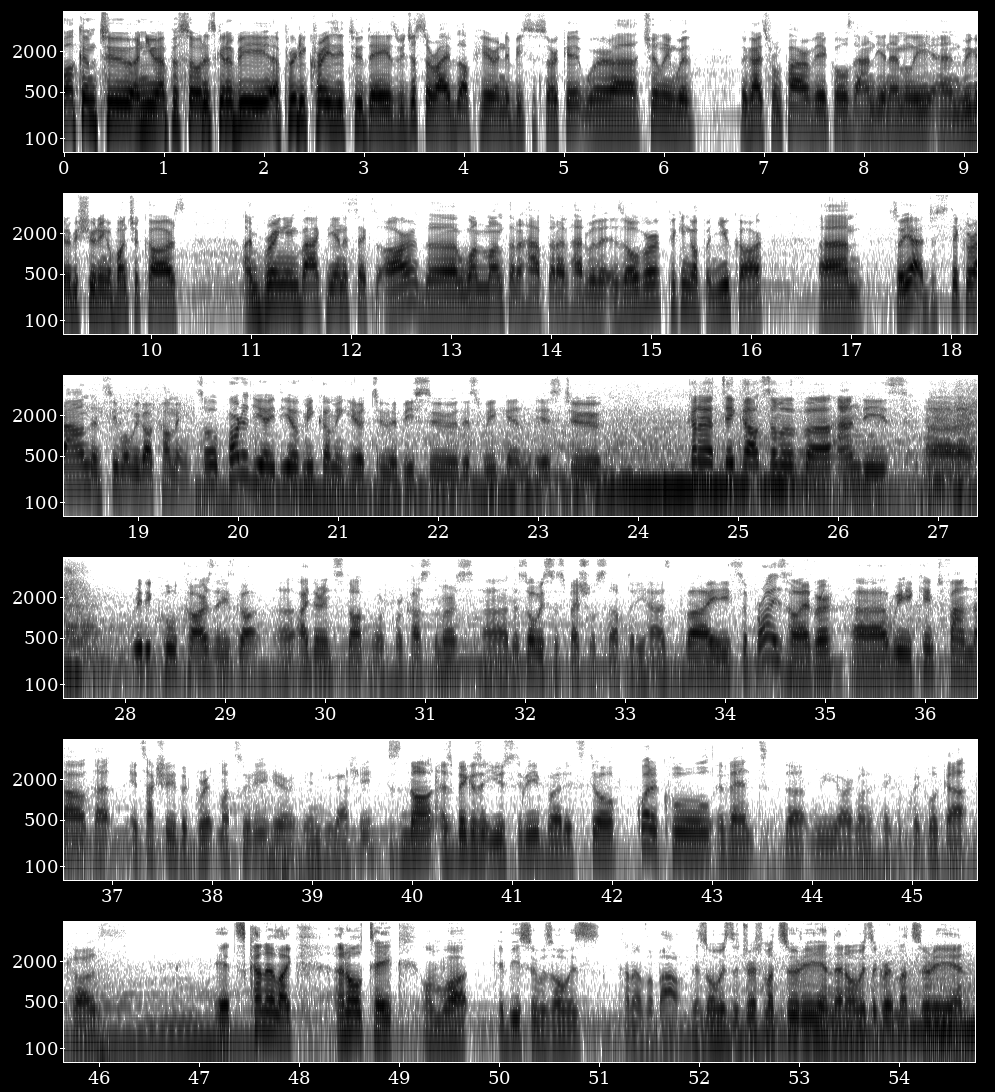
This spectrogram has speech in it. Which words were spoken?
Welcome to a new episode. It's going to be a pretty crazy two days. We just arrived up here in the Ebisu circuit. We're uh, chilling with the guys from Power Vehicles, Andy and Emily, and we're going to be shooting a bunch of cars. I'm bringing back the NSX-R. The one month and a half that I've had with it is over, picking up a new car. Um, so yeah, just stick around and see what we got coming. So part of the idea of me coming here to Ebisu this weekend is to kind of take out some of uh, Andy's uh, really cool cars that he's got uh, either in stock or for customers. Uh, there's always some special stuff that he has. By surprise, however, uh, we came to find out that it's actually the Grip Matsuri here in Higashi. It's not as big as it used to be, but it's still quite a cool event that we are going to take a quick look at because it's kind of like an old take on what Ebisu was always kind of about. There's always the Drift Matsuri and then always the Grip Matsuri and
